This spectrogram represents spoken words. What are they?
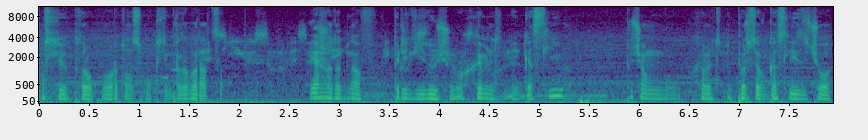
после второго поворота он смог с ним разобраться. Я же догнав впереди идущего Хэмилтона и Гасли, причем Хэмилтон уперся в Гасли, из-за чего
